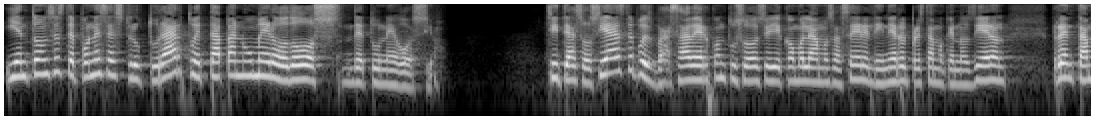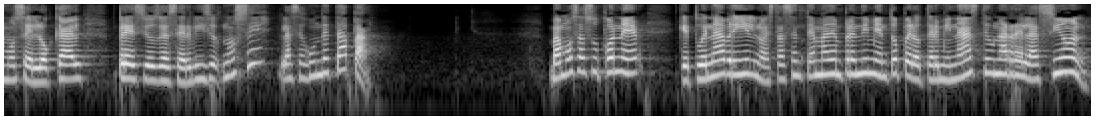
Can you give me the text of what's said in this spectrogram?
y entonces te pones a estructurar tu etapa número dos de tu negocio. Si te asociaste, pues vas a ver con tu socio, oye, ¿cómo le vamos a hacer? El dinero, el préstamo que nos dieron, rentamos el local, precios de servicios, no sé, la segunda etapa. Vamos a suponer que tú en abril no estás en tema de emprendimiento, pero terminaste una relación.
